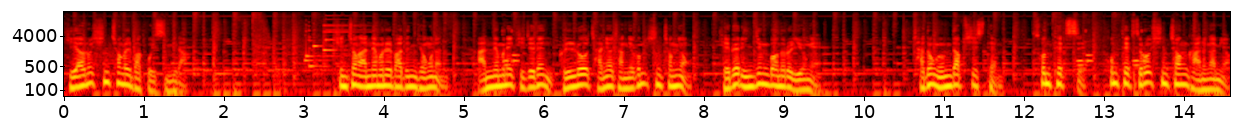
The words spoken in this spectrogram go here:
기한 후 신청을 받고 있습니다. 신청 안내문을 받은 경우는 안내문에 기재된 근로자녀장려금 신청용 개별 인증번호를 이용해 자동 응답 시스템 손택스, 홈택스로 신청 가능하며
